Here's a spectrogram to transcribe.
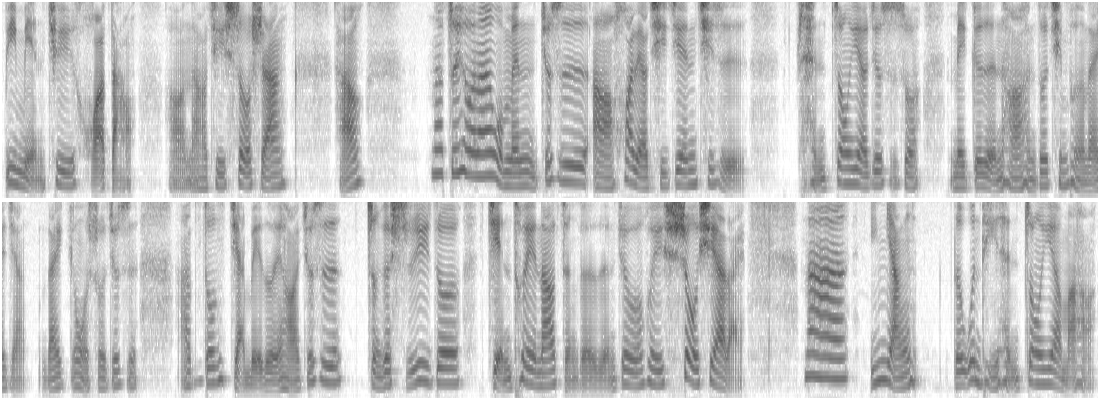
避免去滑倒啊，然后去受伤。好，那最后呢，我们就是啊，化疗期间其实。很重要，就是说每个人哈，很多亲朋友来讲，来跟我说，就是啊，都假美瑞哈，就是整个食欲都减退，然后整个人就会瘦下来。那营养的问题很重要嘛哈。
